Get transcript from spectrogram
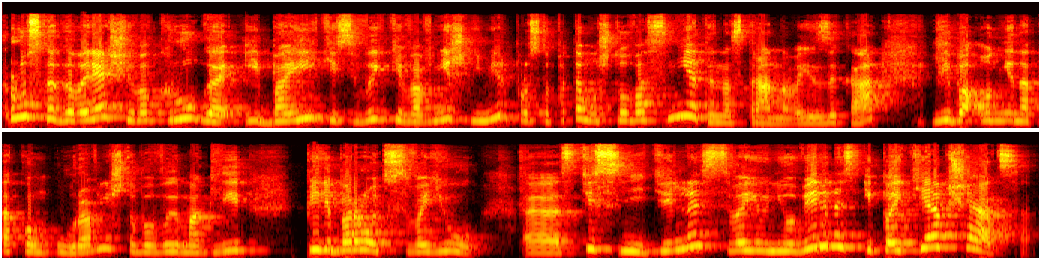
русскоговорящего круга и боитесь выйти во внешний мир просто потому, что у вас нет иностранного языка, либо он не на таком уровне, чтобы вы могли перебороть свою э, стеснительность, свою неуверенность и пойти общаться.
